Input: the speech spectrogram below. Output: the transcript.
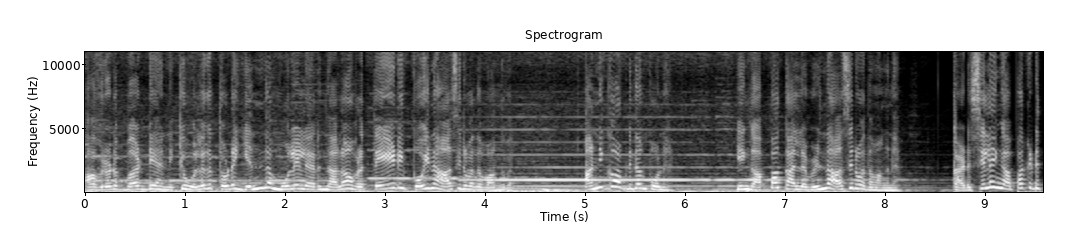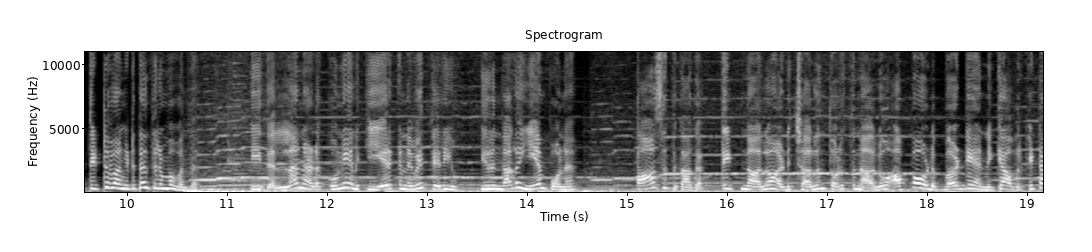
அவரோட பர்த்டே அன்னைக்கு உலகத்தோட எந்த மூலையில இருந்தாலும் அவரை தேடி போய் நான் ஆசீர்வாதம் வாங்குவேன். அன்னைக்கும் அப்படிதான் போனேன். எங்க அப்பா கால்ல விழுந்து ஆசீர்வாதம் வாங்கினேன். கடைசியில எங்க அப்பா கிட்ட திட்டு வாங்கிட்டு தான் திரும்ப வந்தேன். இதெல்லாம் நடக்கும்னு எனக்கு ஏற்கனவே தெரியும். இருந்தாலும் ஏன் போனேன் பாசத்துக்காக திட்டினாலும் அடிச்சாலும் துரத்துனாலும் அப்பாவோட பர்த்டே அன்னைக்கு அவர்கிட்ட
